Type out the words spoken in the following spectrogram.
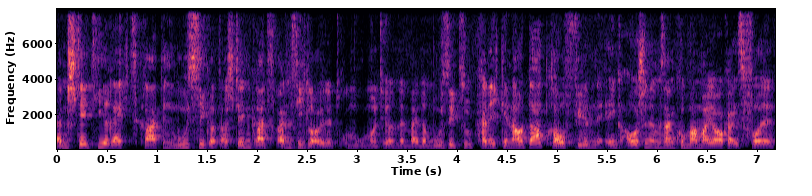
Dann steht hier rechts gerade ein Musiker, da stehen gerade 20 Leute drumherum und hören dann bei der Musik zu. Kann ich genau da drauf filmen, eng ausstellen und sagen, guck mal, Mallorca ist voll.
